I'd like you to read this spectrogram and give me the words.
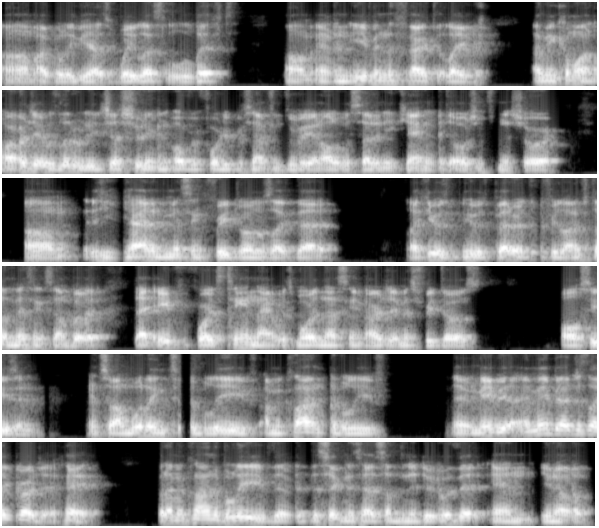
Um, I believe he has way less lift. Um, and even the fact that like I mean, come on, RJ was literally just shooting over 40% from three, and all of a sudden he can't hit the ocean from the shore. Um, he hadn't been missing free throws like that. Like he was he was better at the free line. I'm still missing some, but that eight for 14 night was more than I've seen RJ miss free throws all season. And so I'm willing to believe, I'm inclined to believe, and maybe and maybe I just like RJ. Hey, but I'm inclined to believe that the sickness has something to do with it. And you know,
